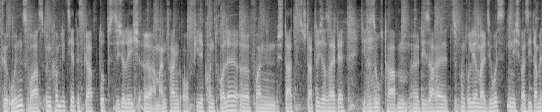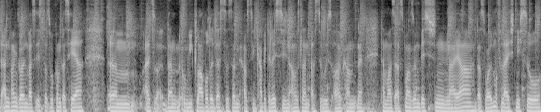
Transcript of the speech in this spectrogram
für uns war es unkompliziert. Es gab dort sicherlich äh, am Anfang auch viel Kontrolle äh, von Staat, staatlicher Seite, die versucht haben, äh, die Sache zu kontrollieren, weil sie wussten nicht, was sie damit anfangen sollen. Was ist das? Wo kommt das her? Ähm, als dann irgendwie klar wurde, dass das dann aus dem kapitalistischen Ausland, aus den USA kommt, ne, dann war es erstmal so ein bisschen, naja, das wollen wir vielleicht nicht so.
